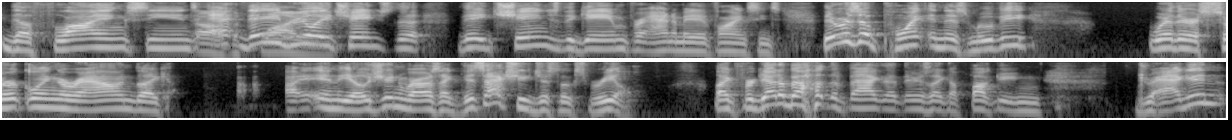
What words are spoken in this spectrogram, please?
The flying scenes, Oh, eh, the they flying. really changed the they changed the game for animated flying scenes. There was a point in this movie where they're circling around like in the ocean where I was like, this actually just looks real. Like, forget about the fact that there's like a fucking dragon,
